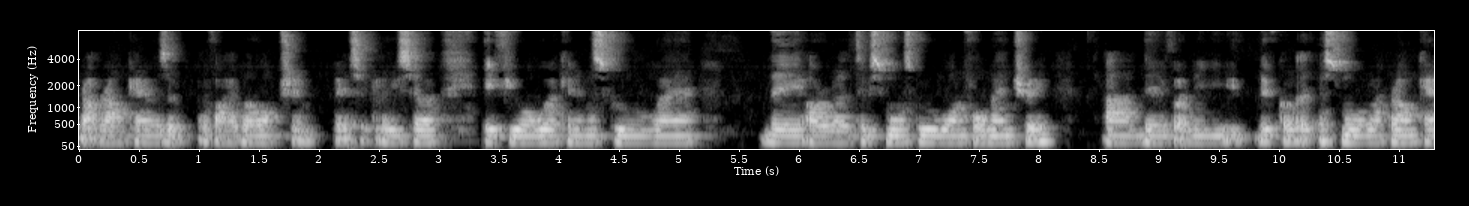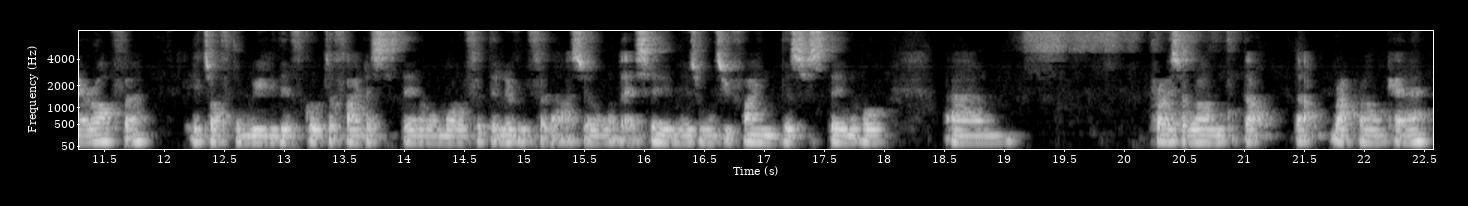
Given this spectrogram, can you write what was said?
wraparound care is a, a viable option, basically. So if you're working in a school where they are a relatively small school, one form entry, and they've only they've got a, a small wraparound care offer, it's often really difficult to find a sustainable model for delivery for that. So what they're saying is once you find the sustainable um, price around that that wraparound care,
